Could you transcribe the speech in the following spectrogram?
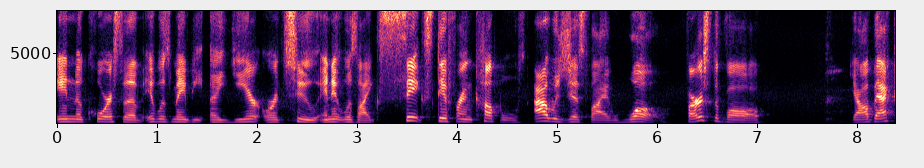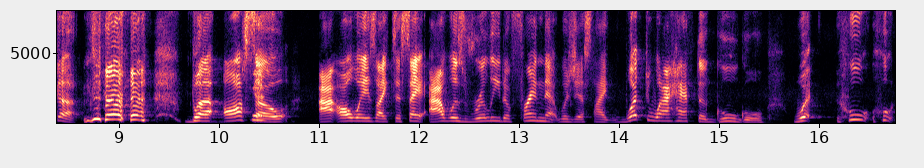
in the course of it was maybe a year or two and it was like six different couples i was just like whoa first of all y'all back up. But also i always like to say i was really the friend that was just like what do i have to google? What who who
